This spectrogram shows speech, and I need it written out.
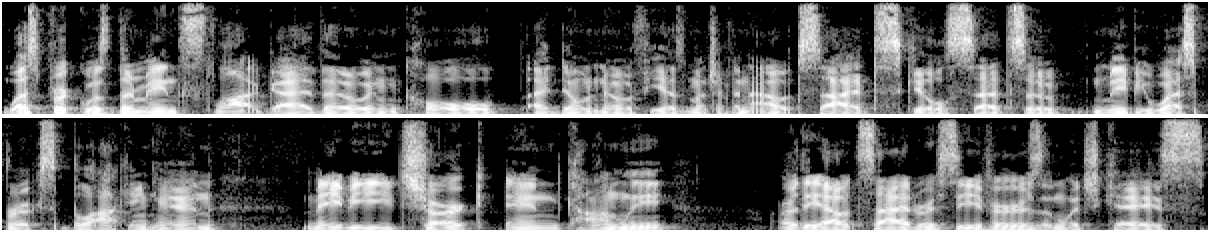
Westbrook was their main slot guy, though, and Cole, I don't know if he has much of an outside skill set, so maybe Westbrook's blocking him. Maybe Chark and Conley are the outside receivers, in which case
